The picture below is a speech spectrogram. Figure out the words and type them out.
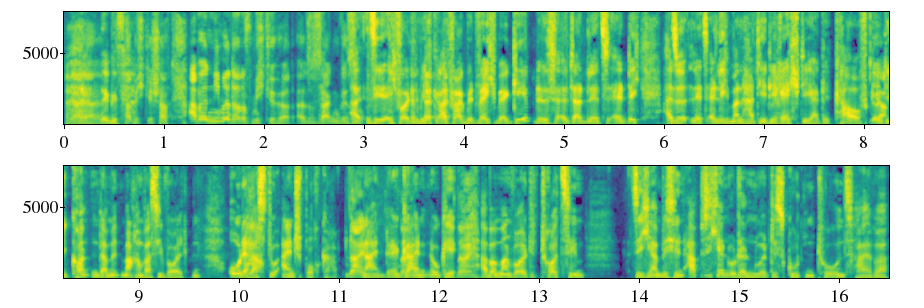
Ja, ja, ja das habe ich geschafft. Aber niemand hat auf mich gehört, also sagen wir so. Also, ich wollte mich gerade fragen, mit welchem Ergebnis äh, dann letztendlich? Also letztendlich, man hat dir die Rechte ja gekauft Ja. und die konnten damit machen, was sie wollten. Oder Ja. hast du Einspruch gehabt? Nein, Nein, äh, nein, keinen, okay. nein. Aber man wollte trotzdem sich ein bisschen absichern oder nur des guten Tons halber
